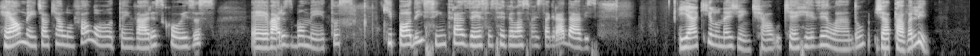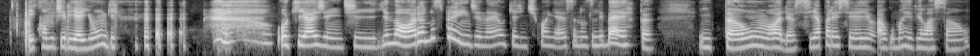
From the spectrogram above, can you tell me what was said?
realmente é o que a Lu falou, tem várias coisas, é, vários momentos que podem sim trazer essas revelações agradáveis. E é aquilo, né, gente? Algo que é revelado já estava ali. E como diria Jung, o que a gente ignora nos prende, né? O que a gente conhece nos liberta. Então, olha, se aparecer alguma revelação,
